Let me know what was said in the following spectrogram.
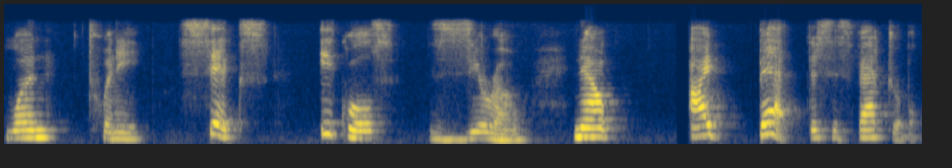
126 equals 0. Now, I bet this is factorable.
